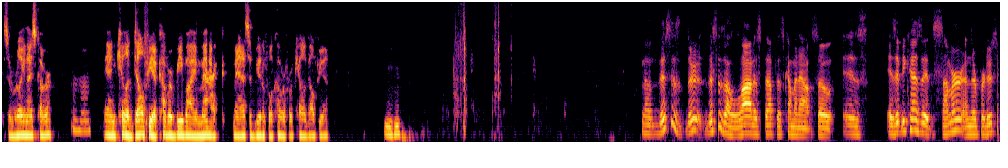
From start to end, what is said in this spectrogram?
it's a really nice cover, hmm and Philadelphia cover B by Mac. Man, that's a beautiful cover for Philadelphia. Mm-hmm. No, this is there. This is a lot of stuff that's coming out. So is is it because it's summer and they're producing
